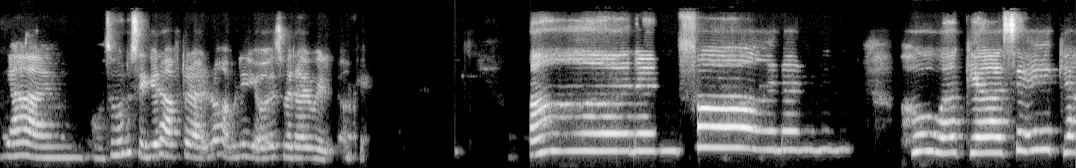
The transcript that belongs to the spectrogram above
Yeah, I'm also going to sing it after I don't know how many years, but I will. Okay. आनन फानन हुआ क्या से क्या?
